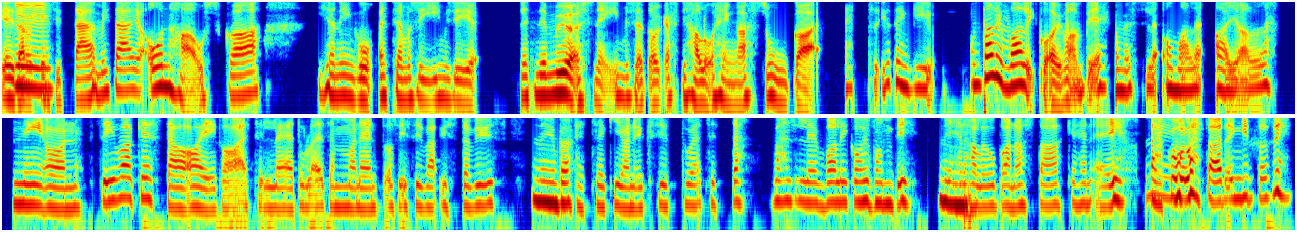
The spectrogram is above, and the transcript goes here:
ei tarvitse mm. esittää mitään ja on hauskaa. Ja niin kuin, että semmoisia ihmisiä, että ne myös ne ihmiset oikeasti haluaa hengaa sunkaan. Että jotenkin on paljon valikoivampi ehkä myös sille omalle ajalle. Niin on. Siinä vaan kestää aikaa, että silleen tulee semmoinen tosi syvä ystävyys. Niinpä. Että sekin on yksi juttu, että sitten vähän silleen valikoivampi, niin. kehen haluaa panostaa, kehen ei. Niin. Tämä kuulostaa jotenkin tosi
